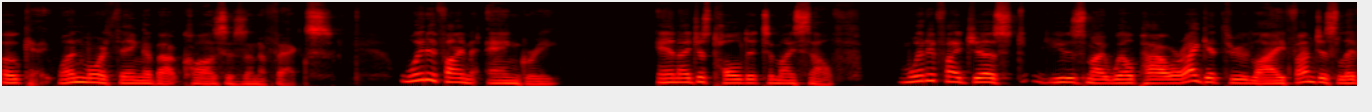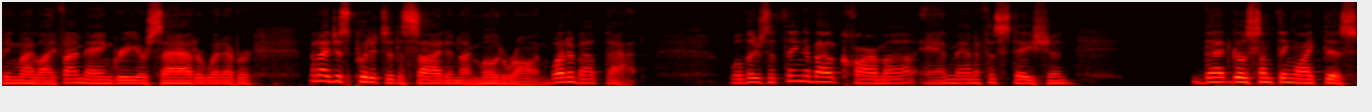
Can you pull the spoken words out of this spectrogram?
Okay, one more thing about causes and effects. What if I'm angry and I just hold it to myself? What if I just use my willpower? I get through life. I'm just living my life. I'm angry or sad or whatever, but I just put it to the side and I motor on. What about that? Well, there's a thing about karma and manifestation that goes something like this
